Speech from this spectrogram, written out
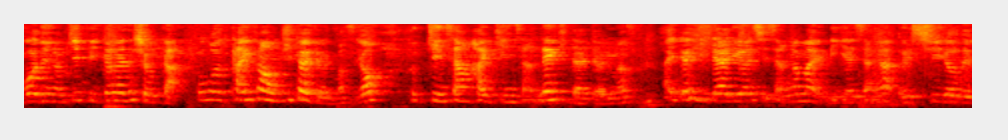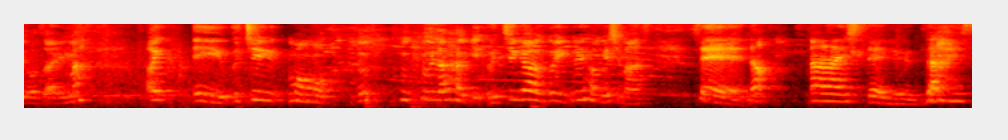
ボディのキープいかがでしょうか？ここ体幹を鍛えておりますよ。腹筋さん背筋さんね鍛えております。はいでは左足さんが前右足さんが後ろでございます。はい、えー、内ももふくらはぎ内側ぐいぐいほぐします。せーの。愛してる大好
